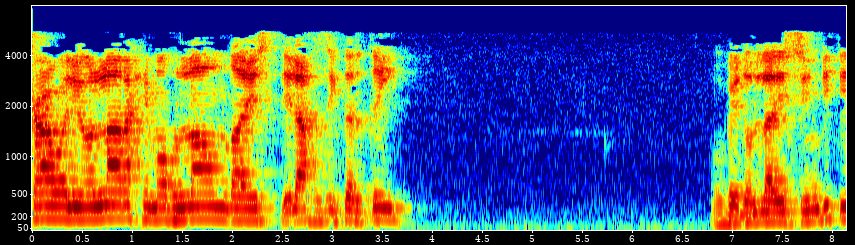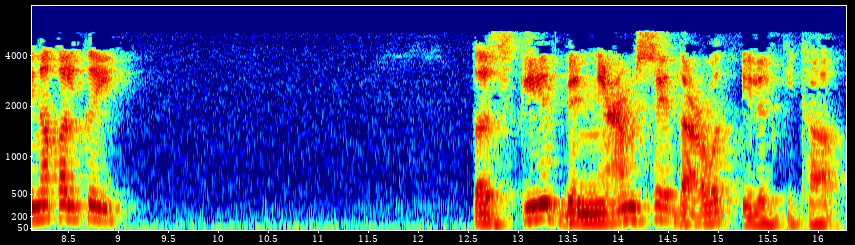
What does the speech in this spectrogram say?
شاولی الله رحمه الله هم دا اصطلاح ذکر کړي عبید الله سیندی تی نقل کئی تذکیر بن نعم سے دعوت الى الكتاب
